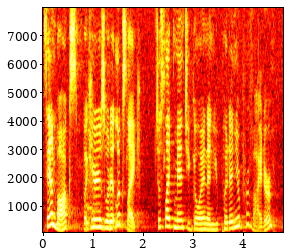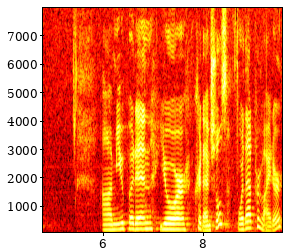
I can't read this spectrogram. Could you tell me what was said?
Sandbox, but here's what it looks like. Just like Mint, you go in and you put in your provider, um, you put in your credentials for that provider.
